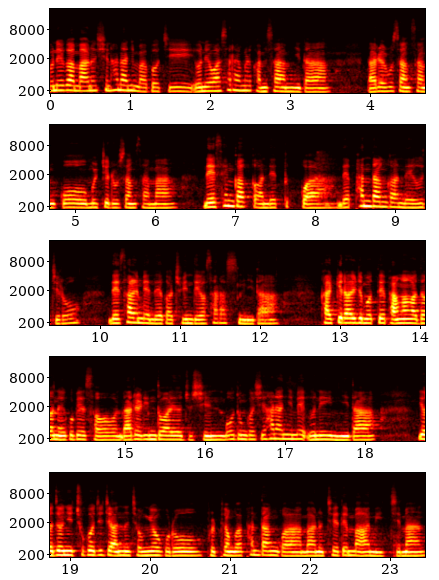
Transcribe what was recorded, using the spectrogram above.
은혜가 많으신 하나님 아버지 은혜와 사랑을 감사합니다. 나를 우상 삼고 물질을 우상 삼아 내 생각과 내 뜻과 내 판단과 내 의지로 내 삶에 내가 주인 되어 살았습니다. 갈 길 알지 못해 방황하던 애굽에서 나를 인도하여 주신 모든 것이 하나님의 은혜입니다. 여전히 죽어지지 않는 정욕으로 불평과 판단과 많은 죄된 마음이 있지만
